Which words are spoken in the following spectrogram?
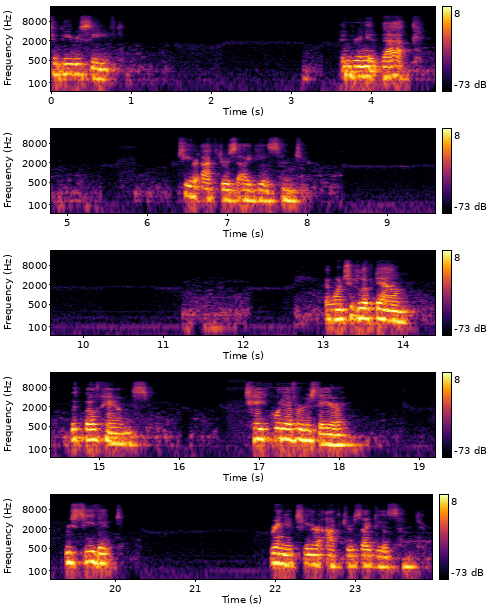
to be received. and bring it back to your actor's ideal center. I want you to look down with both hands. Take whatever is there, receive it, bring it to your actor's ideal center.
